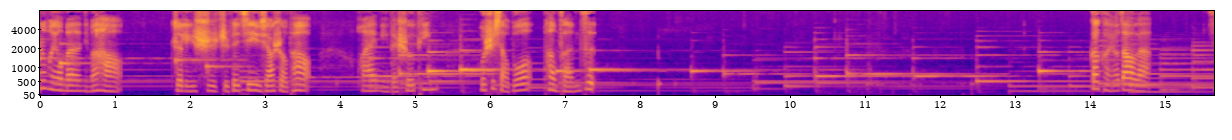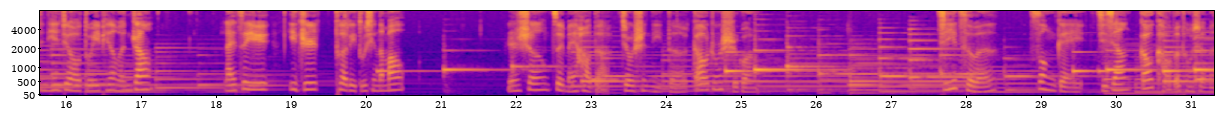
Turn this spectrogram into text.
听众朋友们，你们好，这里是纸飞机与小手套，欢迎你的收听，我是小波胖团子。高考要到了，今天就读一篇文章，来自于一只特立独行的猫。人生最美好的就是你的高中时光。谨以此文送给即将高考的同学们。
